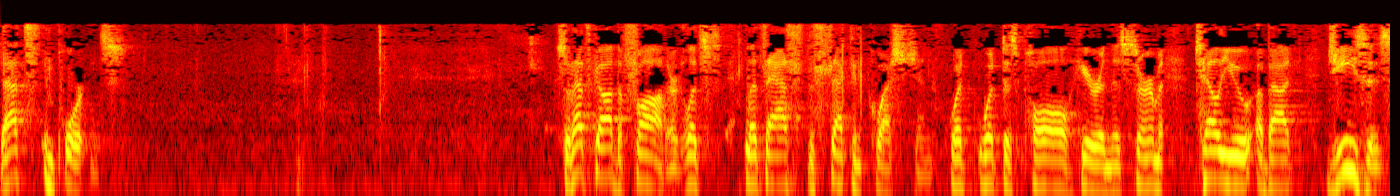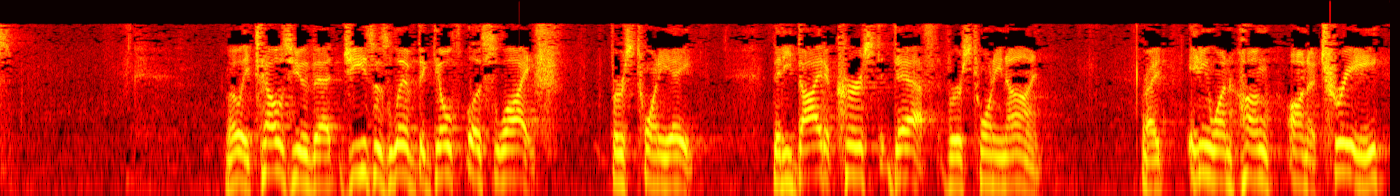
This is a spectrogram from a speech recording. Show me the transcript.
That's importance. So that's God the Father. Let's, let's ask the second question. What, what does Paul here in this sermon tell you about Jesus? Well, he tells you that Jesus lived a guiltless life, verse 28. That he died a cursed death, verse 29. Right? Anyone hung on a tree,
